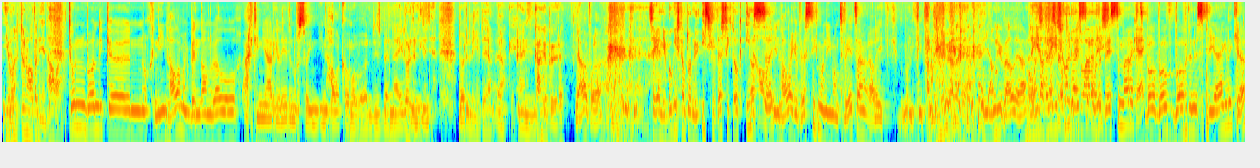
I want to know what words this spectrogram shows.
Je woonde toen nog altijd niet in Halle. Toen woonde ik eh, nog niet in Halle, maar ik ben dan wel 18 jaar geleden of zo in, in Halle komen wonen. Dus ben eigenlijk Door de in- liefde. door de liefde, ja. ja. En, Kan gebeuren. ja, voilà. Zeg, en die boekingskantoor nu is gevestigd ook in dat is Halle. eh, in Halle gevestigd, maar niemand weet dat. Allee, ik, ik, ik, ja. nu wel, ja. Leg eens, leg eens de goed uit beste- waar op het de is. beste markt, bo- boven, boven de Esprit eigenlijk. Ja.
